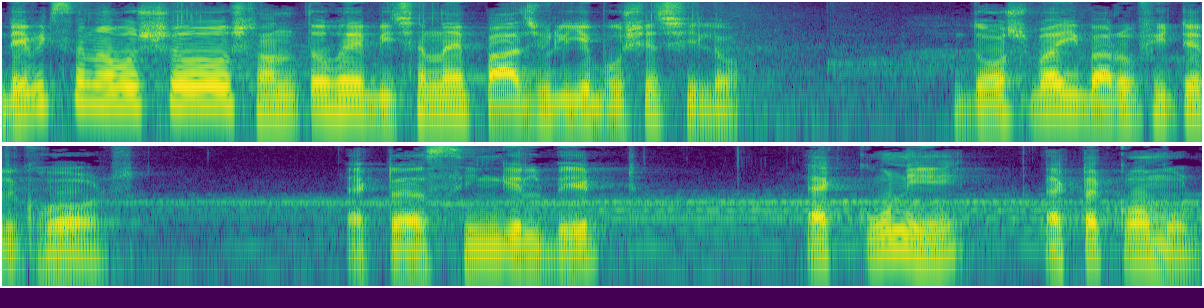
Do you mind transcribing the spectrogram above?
ডেভিডসন অবশ্য শান্ত হয়ে বিছানায় পা ঝুলিয়ে বসেছিল। দশ বাই বারো ফিটের ঘর, একটা সিঙ্গেল বেড, এক কোণে একটা কমোড,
